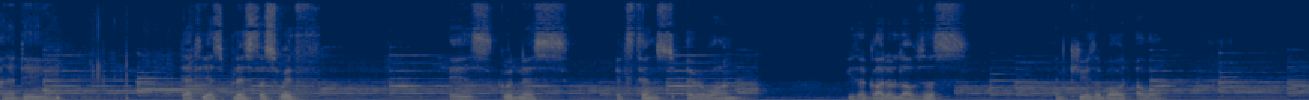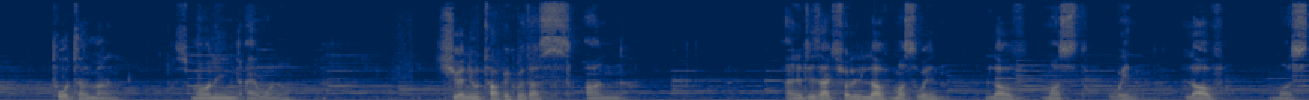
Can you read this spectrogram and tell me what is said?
and a day that He has blessed us with. His goodness extends to everyone. He's a God who loves us and cares about our total man. This morning, I want to share a new topic with us on and it is actually love must win. Love must win. Love must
